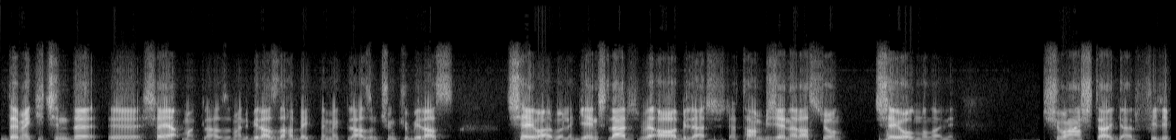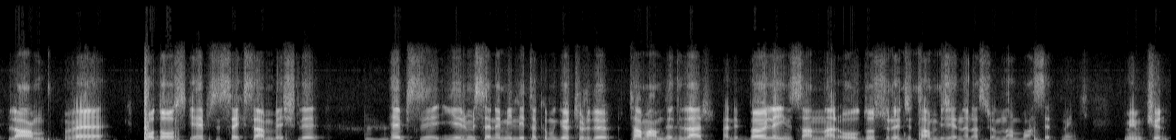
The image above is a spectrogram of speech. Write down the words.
demek için de e, şey yapmak lazım. Hani biraz daha beklemek lazım. Çünkü biraz şey var böyle gençler ve abiler. Ya tam bir jenerasyon şey olmalı hani. Schweinsteiger, Philip Lahm ve Podolski hepsi 85'li. Hepsi 20 sene milli takımı götürdü. Tamam dediler. Hani böyle insanlar olduğu sürece tam bir jenerasyondan bahsetmek mümkün.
